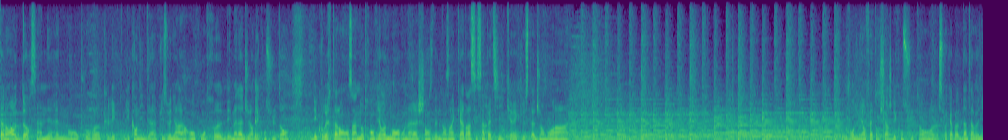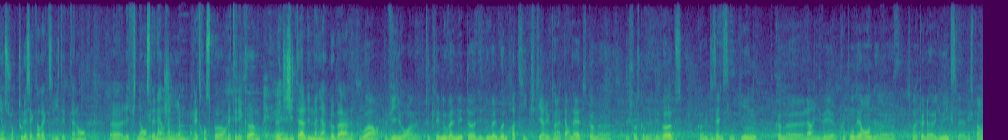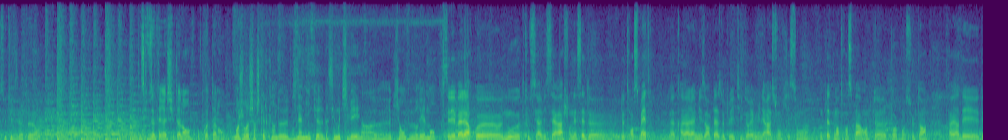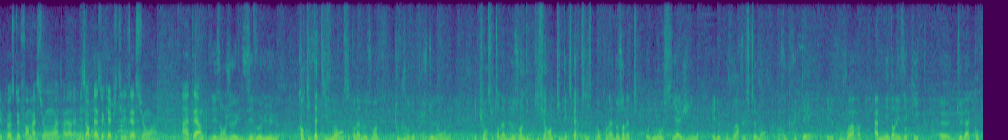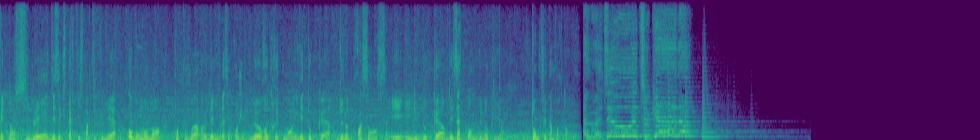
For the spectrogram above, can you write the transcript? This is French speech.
Talent Outdoor, c'est un événement pour euh, que les, candidats puissent venir à la rencontre des managers, des consultants, découvrir Talent dans un autre environnement. On a la chance d'être dans un cadre assez sympathique avec le Stade Jean-Bouin. Aujourd'hui, en fait, on cherche des consultants euh, qui soient capables d'intervenir sur tous les secteurs d'activité de talent, euh, les finances, l'énergie, les transports, les télécoms, le digital d'une manière globale. Pouvoir vivre euh, toutes les nouvelles méthodes et nouvelles bonnes pratiques qui arrivent dans l'Internet, comme des choses comme le DevOps, comme le design thinking, comme l'arrivée prépondérante de ce qu'on appelle la UX, l'expérience utilisateur. Qu'est-ce qui vous intéresse chez Talent? Pourquoi Talent? Moi je recherche quelqu'un de dynamique, d'assez motivé, euh, qui en veut réellement. C'est les valeurs que nous, tout le service RH, on essaie de, transmettre à travers la mise en place de politiques de rémunération qui sont complètement transparentes euh, pour le consultant, à travers des, postes de formation, à travers la mise en place de capitalisation euh, interne. Les enjeux, ils évoluent quantitativement, c'est qu'on a besoin toujours de plus de monde, et puis ensuite, on a besoin de différents types d'expertise. Donc on a besoin d'être nous aussi agiles et de pouvoir justement recruter et de pouvoir amener dans les équipes euh, de la compétence ciblée, des expertises particulières au bon moment pour pouvoir euh, délivrer ces projets. Le recrutement, il est au cœur de notre croissance et il est au cœur des attentes de nos clients. Donc c'est important.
